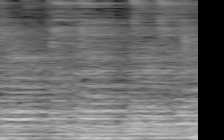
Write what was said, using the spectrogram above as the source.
Santo não perdoa.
